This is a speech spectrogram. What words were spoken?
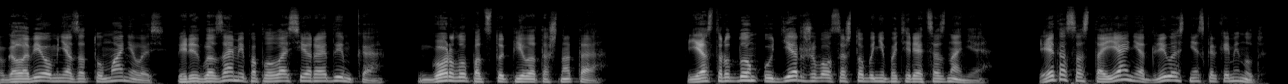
В голове у меня затуманилось, перед глазами поплыла серая дымка, к горлу подступила тошнота. Я с трудом удерживался, чтобы не потерять сознание. Это состояние длилось несколько минут.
